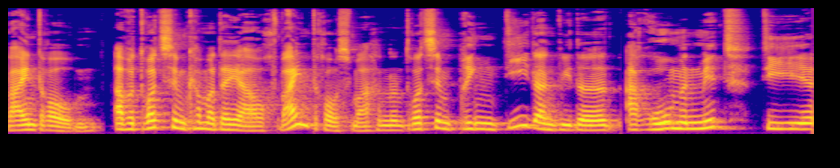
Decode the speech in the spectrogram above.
Weintrauben. Aber trotzdem kann man da ja auch Wein draus machen und trotzdem bringen die dann wieder Aromen mit, die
